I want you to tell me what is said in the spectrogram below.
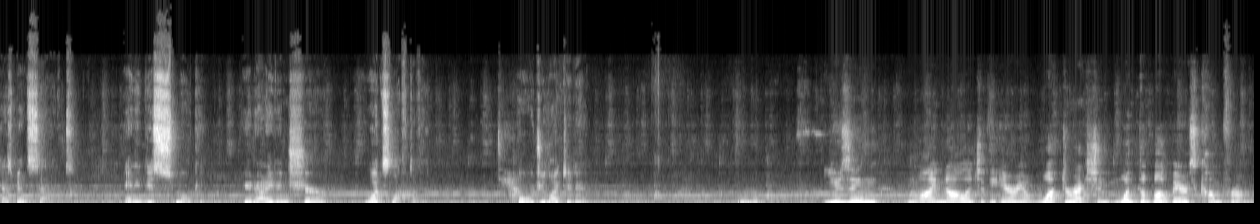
has been sacked, and it is smoking. You're not even sure what's left of it. What would you like to do? Using my knowledge of the area, what direction would the bugbears come from?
